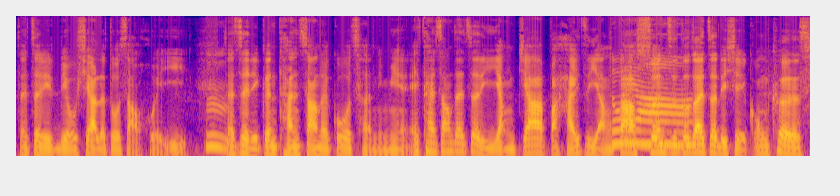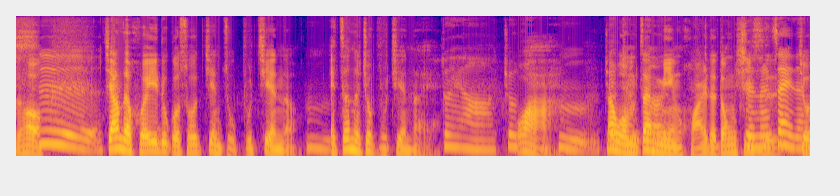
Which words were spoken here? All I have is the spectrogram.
在这里留下了多少回忆？嗯，在这里跟摊商的过程里面，哎，摊商在这里养家，把孩子养大，啊、孙子都在这里写功课的时候，是这样的回忆。如果说建筑不见了，嗯，哎，真的就不见了，哎，对啊，就哇，嗯，那我们在缅怀的东西是就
